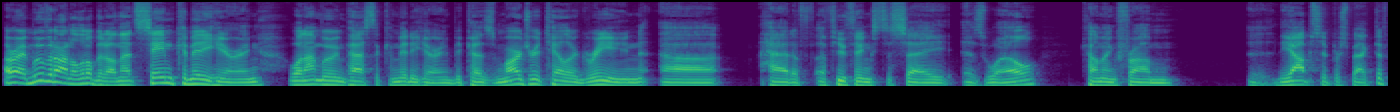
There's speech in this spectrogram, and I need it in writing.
All right, moving on a little bit on that same committee hearing. Well, not moving past the committee hearing because Marjorie Taylor Greene uh, had a, a, few things to say as well, coming from the opposite perspective.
